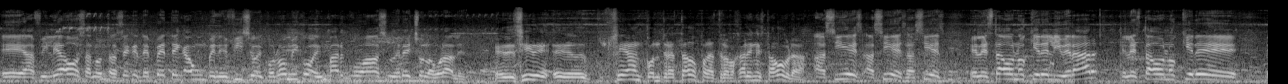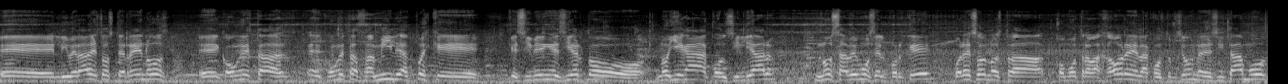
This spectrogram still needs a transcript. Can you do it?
eh, afiliados a nuestra CGTP tengan un beneficio económico en marco a sus derechos laborales. Es decir, eh, sean contratados para trabajar en esta obra. Así es, así es, así es. El Estado no quiere liberar, el Estado no quiere eh, liberar estos terrenos con, estas, con estas familias pues que, que si bien es cierto no llegan a conciliar no sabemos el por qué, por eso nuestra, como trabajadores de la construcción necesitamos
